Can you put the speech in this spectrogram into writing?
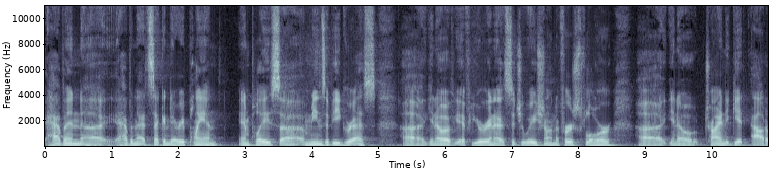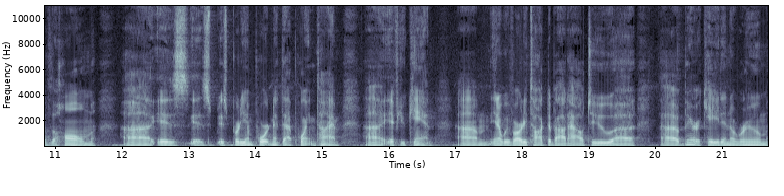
having uh, having that secondary plan in place, uh, a means of egress. Uh, you know, if, if you're in a situation on the first floor, uh, you know, trying to get out of the home uh, is is is pretty important at that point in time, uh, if you can. Um, you know, we've already talked about how to. Uh, barricade in a room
